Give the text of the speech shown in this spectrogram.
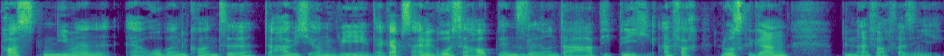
Posten, die man erobern konnte. Da habe ich irgendwie, da gab es eine große Hauptinsel und da habe ich bin ich einfach losgegangen, bin einfach, weiß ich nicht,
